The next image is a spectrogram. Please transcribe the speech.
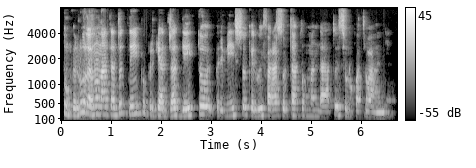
Dunque, Lula non ha tanto tempo perché ha già detto, premesso, che lui farà soltanto un mandato e sono quattro anni.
